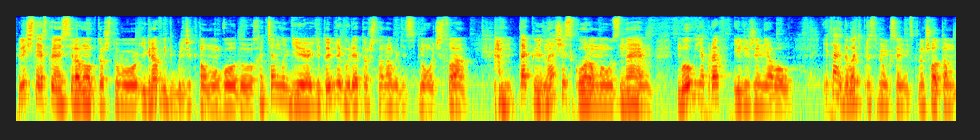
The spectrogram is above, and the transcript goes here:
Лично я склоняюсь все равно к тому, что игра выйдет ближе к Новому году, хотя многие ютуберы говорят то, что она выйдет 7 числа. так или иначе, скоро мы узнаем, был я прав или же не был. Итак, давайте приступим к своим скриншотам.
